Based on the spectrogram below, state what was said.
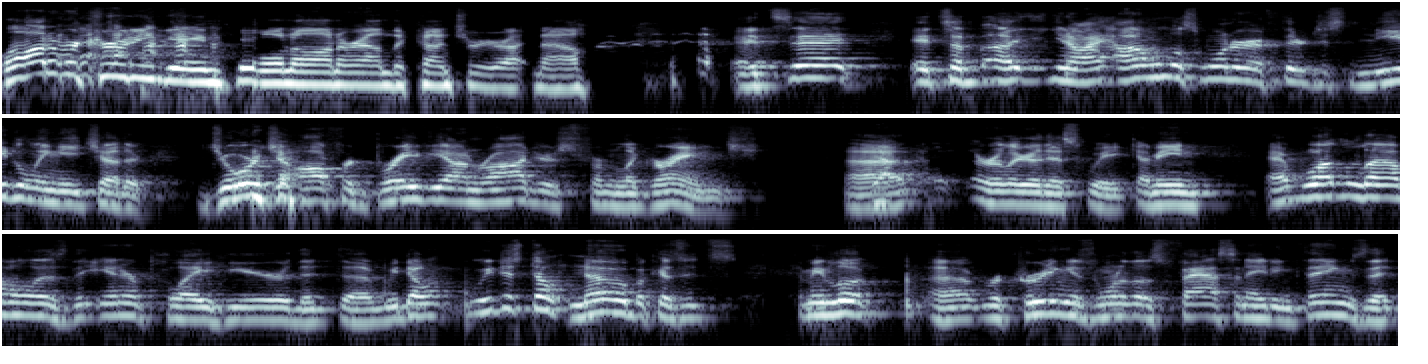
A lot of recruiting games going on around the country right now. it's a, it's a, uh, you know, I, I, almost wonder if they're just needling each other. Georgia offered Bravion Rogers from LaGrange uh, yeah. earlier this week. I mean, at what level is the interplay here that uh, we don't, we just don't know because it's, I mean, look, uh, recruiting is one of those fascinating things that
